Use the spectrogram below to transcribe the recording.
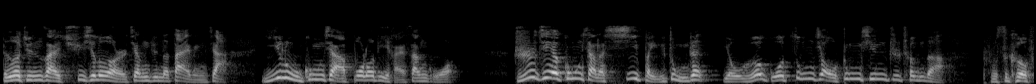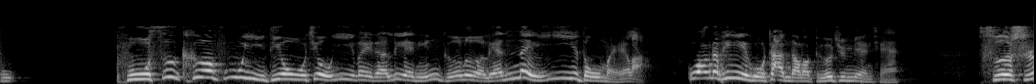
德军在屈希勒尔将军的带领下，一路攻下波罗的海三国，直接攻下了西北重镇，有俄国宗教中心之称的普斯科夫。普斯科夫一丢，就意味着列宁格勒连内衣都没了，光着屁股站到了德军面前。此时。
